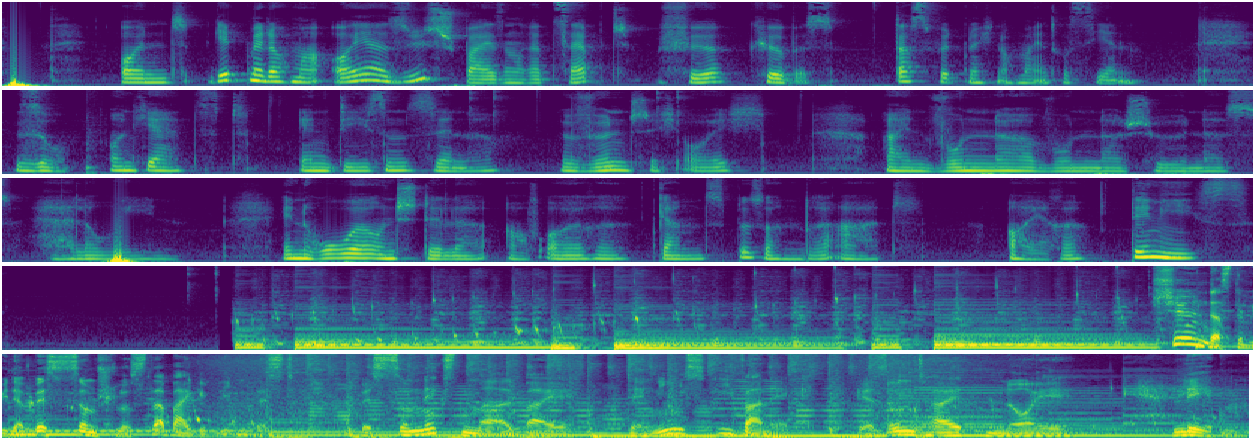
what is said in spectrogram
und gebt mir doch mal euer Süßspeisenrezept für Kürbis. Das würde mich noch mal interessieren. So, und jetzt, in diesem Sinne, wünsche ich euch ein wunder, wunderschönes Halloween in Ruhe und Stille auf eure ganz besondere Art. Eure Denise. Schön, dass du wieder bis zum Schluss dabei geblieben bist. Bis zum nächsten Mal bei Denise Ivanek. Gesundheit neu leben.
